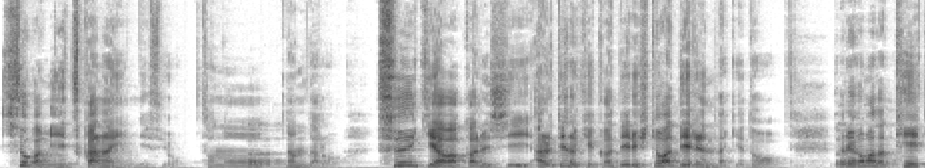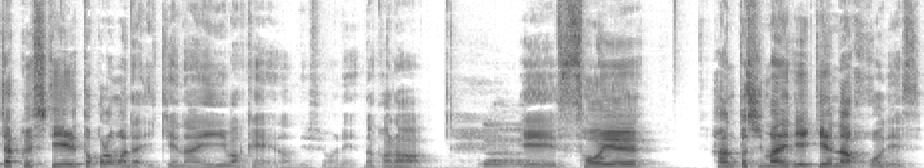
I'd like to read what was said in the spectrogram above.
基礎が身につかないんですよ。その、うんなんだろう。雰囲気はわかるし、ある程度結果が出る人は出るんだけど、それがまだ定着しているところまではいけないわけなんですよね。だから、うん。えーそういう半年まででいけるのはここです。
